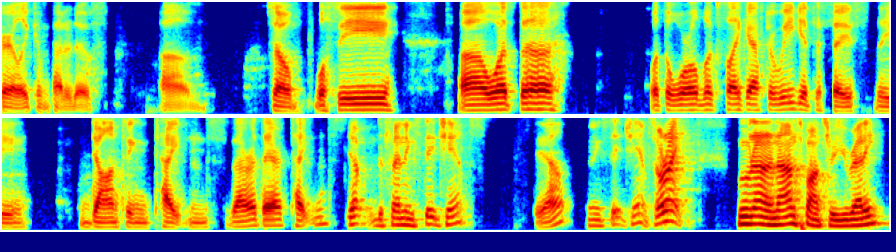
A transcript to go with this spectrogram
fairly competitive. Um, so we'll see uh, what the what the world looks like after we get to face the daunting Titans. Is that right there? Titans? Yep. Defending state champs. Yeah. Defending state champs. All right. Moving on to non-sponsor. You ready?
